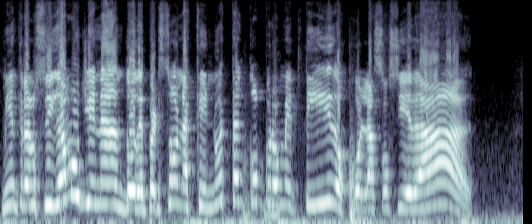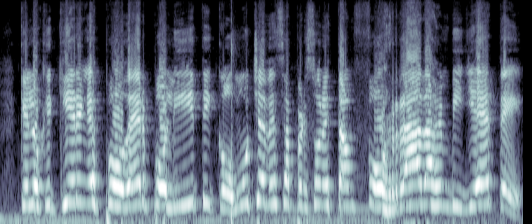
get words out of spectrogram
mientras lo sigamos llenando de personas que no están comprometidos con la sociedad, que lo que quieren es poder político, muchas de esas personas están forradas en billetes.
